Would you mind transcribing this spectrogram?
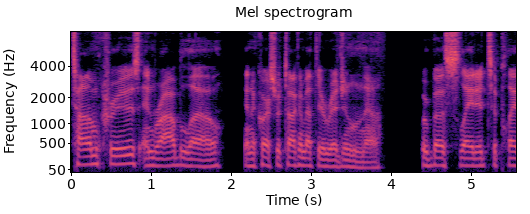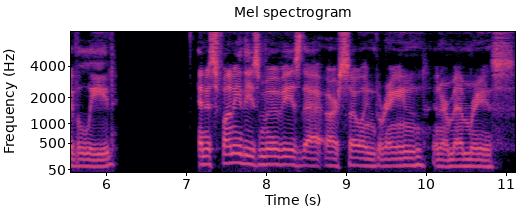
Tom Cruise and Rob Lowe. And of course, we're talking about the original now. We're both slated to play the lead. And it's funny, these movies that are so ingrained in our memories.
